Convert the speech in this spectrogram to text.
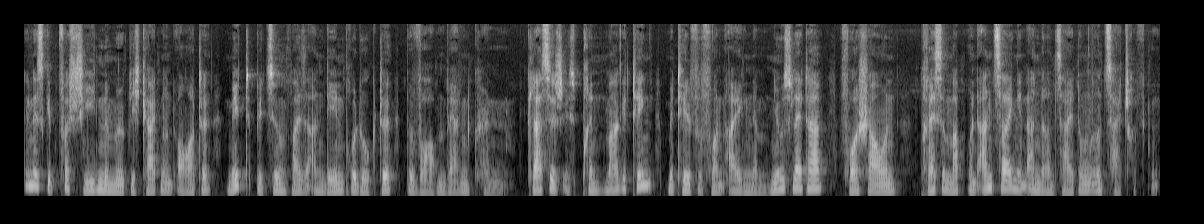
Denn es gibt verschiedene Möglichkeiten und Orte, mit bzw. an denen Produkte beworben werden können. Klassisch ist Printmarketing mit Hilfe von eigenem Newsletter, Vorschauen, Pressemappen und Anzeigen in anderen Zeitungen und Zeitschriften.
